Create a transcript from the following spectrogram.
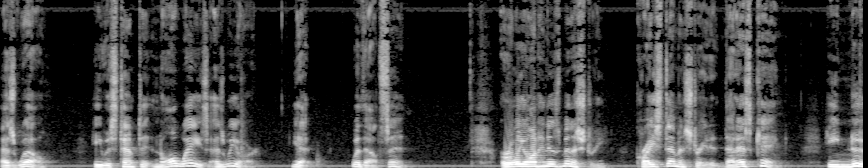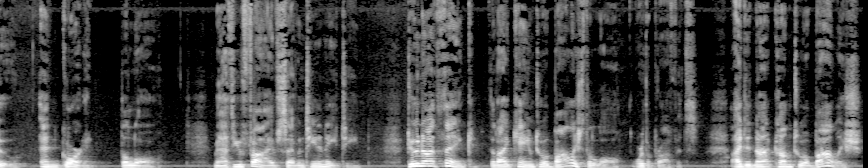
As well, he was tempted in all ways as we are, yet without sin. Early on in his ministry, Christ demonstrated that as king, he knew and guarded the law. Matthew 5 17 and 18. Do not think that I came to abolish the law or the prophets. I did not come to abolish,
